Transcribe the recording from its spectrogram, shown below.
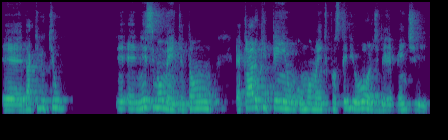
é, daquilo que eu nesse momento. Então, é claro que tem um momento posterior de, de repente,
